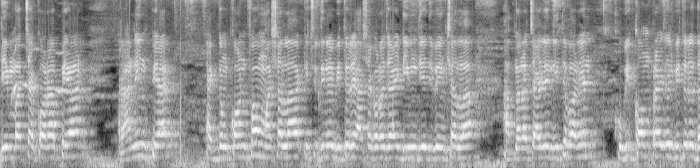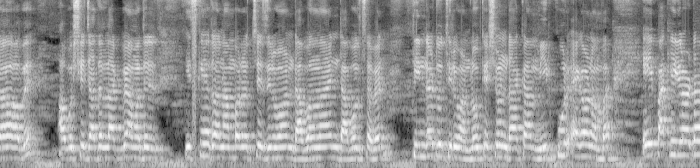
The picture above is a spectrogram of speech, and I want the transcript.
ডিম বাচ্চা করা পেয়ার রানিং পেয়ার একদম কনফার্ম মাসাল্লাহ কিছুদিনের ভিতরে আশা করা যায় ডিম দিয়ে দিবে ইনশাল্লাহ আপনারা চাইলে নিতে পারেন, খুবই কম প্রাইসের ভিতরে দেওয়া হবে। অবশ্যই যাদের লাগবে আমাদের স্ক্রিনে দেওয়া নাম্বার হচ্ছে zero one double nine double seven তিনটা two three one. Location Dhaka, Mirpur, এগারো নম্বর। এই পাখিগুলোটা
